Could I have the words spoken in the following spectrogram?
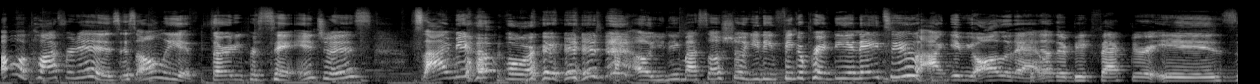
oh, apply for this. It's only at 30% interest. Sign me up for it. oh, you need my social? You need fingerprint DNA too? I give you all of that. Another big factor is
